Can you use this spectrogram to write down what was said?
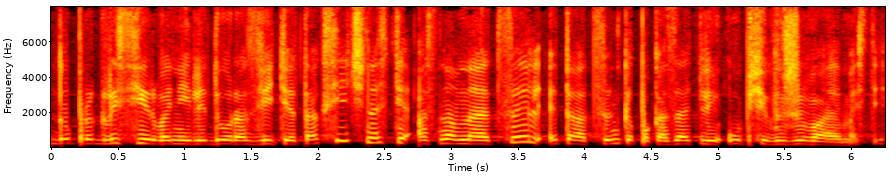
До прогрессирования или до развития токсичности, основная цель – это оценка показателей общей выживаемости.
